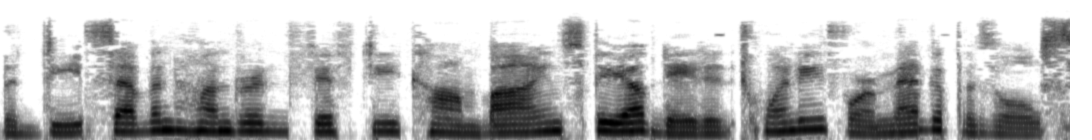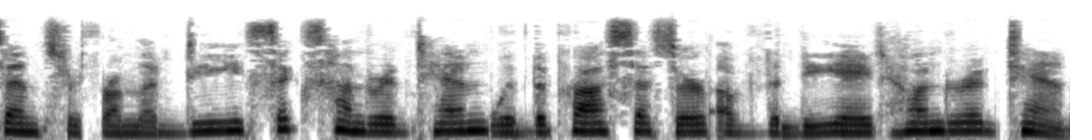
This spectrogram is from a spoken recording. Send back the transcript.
The D750 combines the updated 24-megapixel sensor from the D610 with the processor of the D810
